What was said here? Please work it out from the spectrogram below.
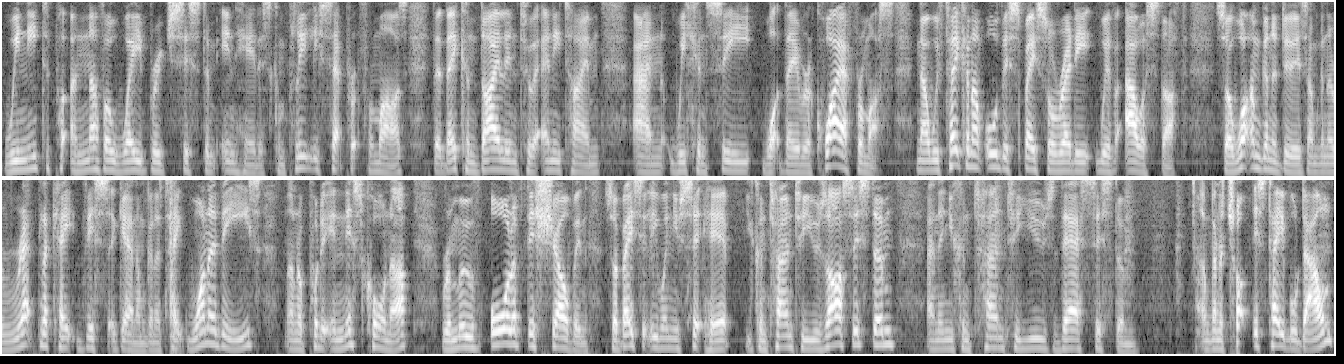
we need to put another weighbridge system in here that's completely separate from ours that they can dial into at any time and we can see what they require from us. Now, we've taken up all this space already with our stuff. So what I'm going to do is I'm going to replicate this again. I'm going to take one of these and I'll put it in this corner, remove all of this shelving. So basically when you sit here, you can turn to use our system and then you can turn to use their system. I'm going to chop this table down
